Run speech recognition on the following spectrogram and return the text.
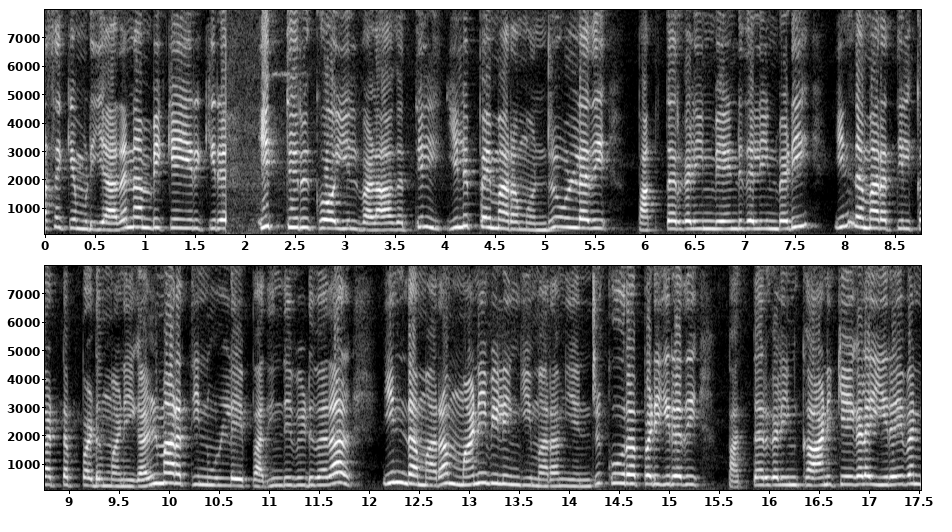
அசைக்க முடியாத நம்பிக்கை இருக்கிறது. இத்திருக்கோயில் வளாகத்தில் இலுப்பை மரம் ஒன்று உள்ளது. பக்தர்களின் வேண்டுதலின்படி இந்த மரத்தில் கட்டப்படும் மணிகள் மரத்தின் உள்ளே பதிந்து விடுவதால் இந்த மரம் மணிவிழுங்கி மரம் என்று கூறப்படுகிறது. பக்தர்களின் காணிக்கைகளை இறைவன்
